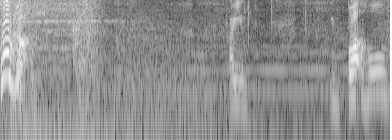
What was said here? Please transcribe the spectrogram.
Oh god! Are you... You butthole?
